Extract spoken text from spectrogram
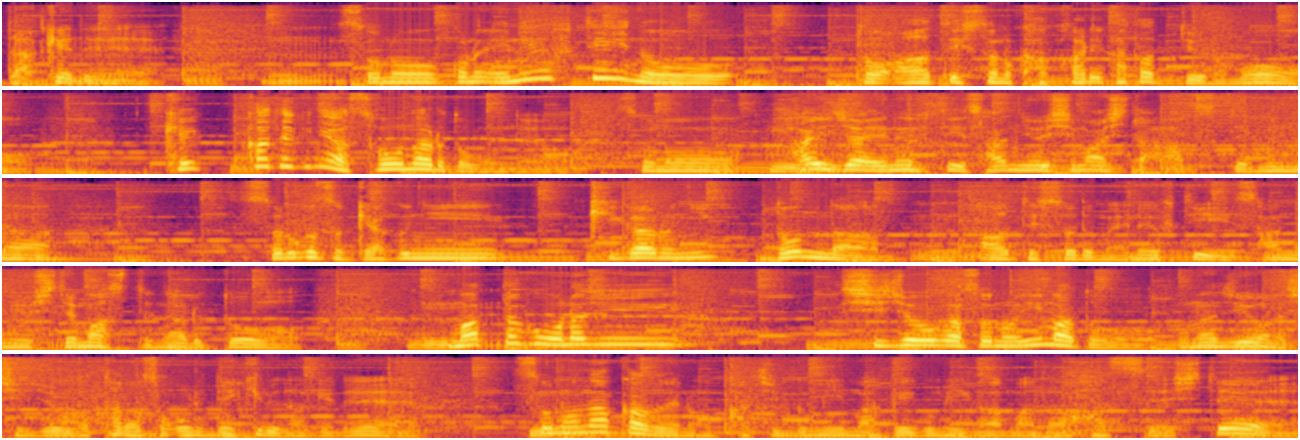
だけで、うん。そのこの NFT のとアーティストの関わり方っていうのも結果的にはそうなると思うんだよ。その、うん。はいじゃあ NFT 参入しましたっつってみんなそれこそ逆に気軽にどんなアーティストでも NFT 参入してますってなると、うん。全く同じ市場がその今と同じような市場がただそこにできるだけでその中での勝ち組負け組がまた発生して、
